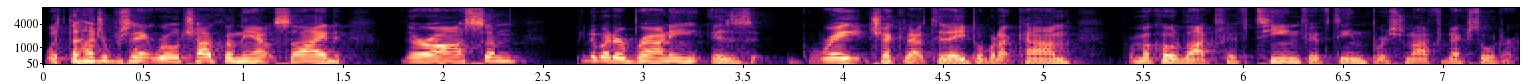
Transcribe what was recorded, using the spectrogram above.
with the 100% real chocolate on the outside. They're awesome. Peanut butter brownie is great. Check it out today, builtbar.com. Promo code LOCK15, 15% off your next order.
